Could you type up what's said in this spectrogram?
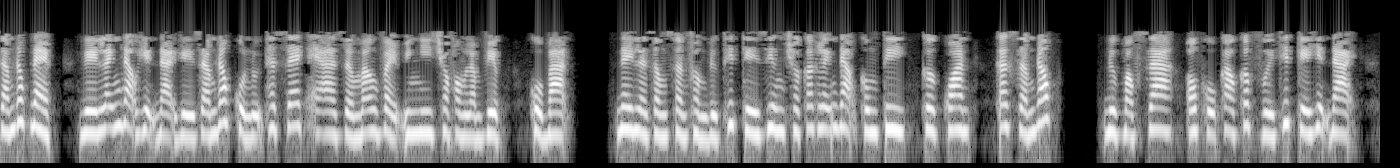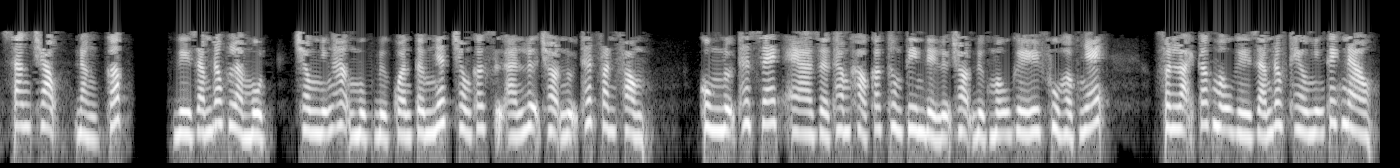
giám đốc đẹp, ghế lãnh đạo hiện đại ghế giám đốc của nội thất ZEAZ mang vẻ uy nghi cho phòng làm việc của bạn. Đây là dòng sản phẩm được thiết kế riêng cho các lãnh đạo công ty, cơ quan, các giám đốc. Được bọc da, ốp gỗ cao cấp với thiết kế hiện đại, sang trọng, đẳng cấp. Ghế giám đốc là một trong những hạng mục được quan tâm nhất trong các dự án lựa chọn nội thất văn phòng. Cùng nội thất ZEAZ tham khảo các thông tin để lựa chọn được mẫu ghế phù hợp nhé. Phân loại các mẫu ghế giám đốc theo những cách nào?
